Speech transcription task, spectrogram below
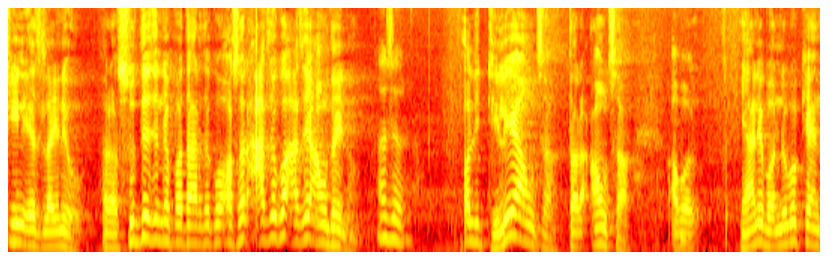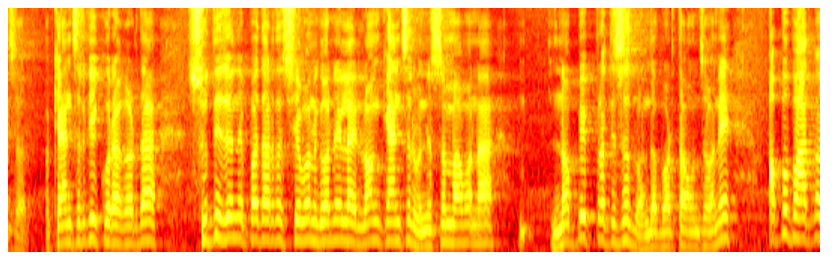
टिन एजलाई नै हो। र शुद्धजन्य पदार्थको असर आजको आजै आउँदैन। हजुर। अलिक ढिलै आउँछ तर आउँछ। अब यहाँले भन्नुभयो क्यान्सर। क्यान्सरकै कुरा गर्दा शुद्धिजन्य पदार्थ सेवन गर्नेलाई लङ क्यान्सर हुने सम्भावना नब्बे प्रतिशतभन्दा बढ्ता हुन्छ भने अपवादमा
